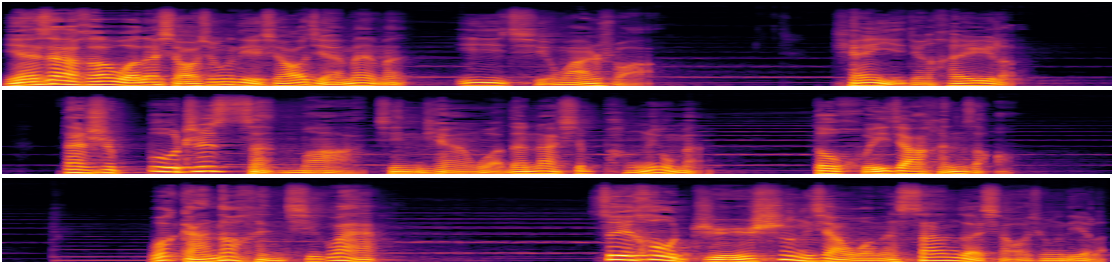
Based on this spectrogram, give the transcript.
也在和我的小兄弟小姐妹们一起玩耍。天已经黑了，但是不知怎么，今天我的那些朋友们都回家很早，我感到很奇怪啊。最后只剩下我们三个小兄弟了，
